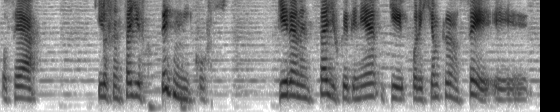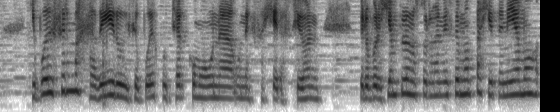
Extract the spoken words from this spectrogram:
o sea, los ensayos técnicos, que eran ensayos que tenían, que por ejemplo, no sé, eh, que puede ser majadero y se puede escuchar como una, exageración, pero por ejemplo nosotros en ese montaje teníamos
